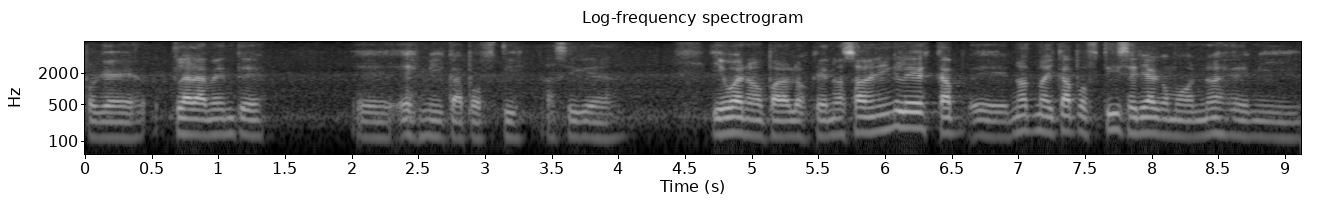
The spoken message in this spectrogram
porque claramente eh, es mi cup of tea, así que... Y bueno, para los que no saben inglés, eh, not my cup of tea sería como no es de mi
